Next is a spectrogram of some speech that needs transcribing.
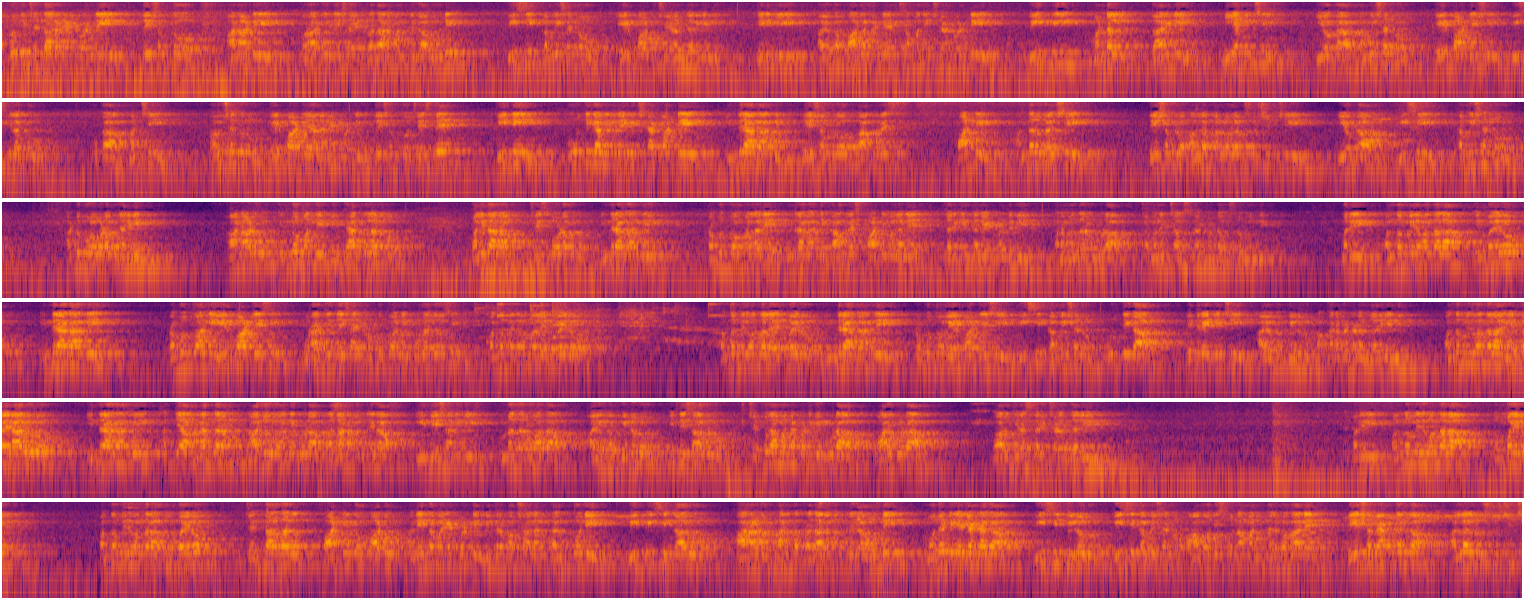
అభివృద్ధి చెందాలనేటువంటి ఉద్దేశంతో ఆనాటి మొరార్జీ దేశాయి ప్రధానమంత్రిగా ఉండి బీసీ కమిషన్ను ఏర్పాటు చేయడం జరిగింది. దీనికి ఆ యొక్క పార్లమెంటరీకి సంబంధించినటువంటి బీపీ మండల్ గారిని నియమించి ఈ యొక్క కమిషన్ను ఏర్పాటు చేసి బీసీలకు ఒక మంచి భవిష్యత్తును ఏర్పాటు చేయాలనేటువంటి ఉద్దేశంతో చేస్తే దీన్ని పూర్తిగా వ్యతిరేకించినటువంటి ఇందిరాగాంధీ దేశంలో కాంగ్రెస్ పార్టీ అందరూ కలిసి దేశంలో అల్లకల్లోలం సృష్టించి ఈ యొక్క బీసీ కమిషన్ను అడ్డుకోవడం జరిగింది. ఆనాడు ఎంతోమంది విద్యార్థులను బలిదానం చేసుకోవడం ఇందిరాగాంధీ ప్రభుత్వం వల్లనే ఇందిరాగాంధీ కాంగ్రెస్ పార్టీ వల్లనే జరిగిందనేటువంటిది మనమందరం కూడా గమనించాల్సినటువంటి అవసరం ఉంది. మరి పంతొమ్మిది వందల ఎనభైలో ఇందిరాగాంధీ ప్రభుత్వాన్ని ఏర్పాటు చేసి మొరార్జీ దేశాయి ప్రభుత్వాన్ని కూలదోసి పంతొమ్మిది వందల ఎనభైలో పంతొమ్మిది వందల ఎనభైలో ఇందిరాగాంధీ ప్రభుత్వం ఏర్పాటు చేసి బీసీ కమిషన్ను పూర్తిగా వ్యతిరేకించి ఆ యొక్క బిల్లును పక్కన పెట్టడం జరిగింది. పంతొమ్మిది వందల ఎనభై నాలుగులో ఇందిరాగాంధీ హత్య అనంతరం రాజీవ్ గాంధీ కూడా ప్రధానమంత్రిగా ఈ దేశానికి ఉన్న తర్వాత ఆ యొక్క బిల్లును ఎన్నిసార్లు చెప్పుదామన్నప్పటికీ కూడా వారు కూడా వారు తిరస్కరించడం జరిగింది. మరి పంతొమ్మిది వందల తొంభైలో పంతొమ్మిది వందల తొంభైలో జనతాదళ్ పార్టీతో పాటు అనేకమైనటువంటి మిత్రపక్షాలను కలుపుకొని బీపీ సింగ్ గారు ఆనాడు భారత ప్రధానమంత్రిగా ఉండి మొదటి ఎజెండాగా బీసీ బిల్లును బీసీ కమిషన్ను ఆమోదిస్తున్నామని తెలపగానే దేశవ్యాప్తంగా అల్లర్లు సృష్టించి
